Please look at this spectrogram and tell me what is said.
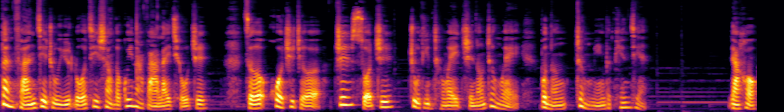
但凡借助于逻辑上的归纳法来求知，则获知者之所知注定成为只能证伪不能证明的偏见。然后，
